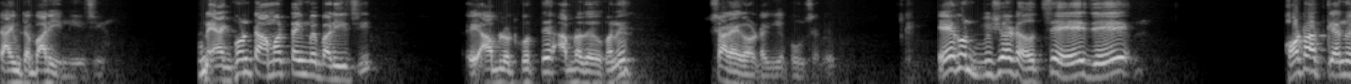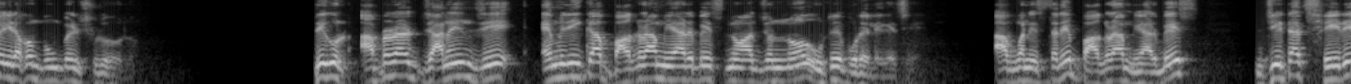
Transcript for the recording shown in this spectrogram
টাইমটা বাড়িয়ে নিয়েছি। মানে এক ঘণ্টা আমার টাইমে বাড়িয়েছি, এই আপলোড করতে আপনাদের ওখানে সাড়ে এগারোটা গিয়ে পৌঁছাবে। এখন বিষয়টা হচ্ছে যে, হঠাৎ কেন এইরকম মুভমেন্ট শুরু হলো? দেখুন, আপনারা জানেন যে আমেরিকা বাগরাম এয়ারবেস নেওয়ার জন্য উঠে পড়ে লেগেছে। আফগানিস্তানে বাগরাম এয়ারবেস যেটা ছেড়ে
